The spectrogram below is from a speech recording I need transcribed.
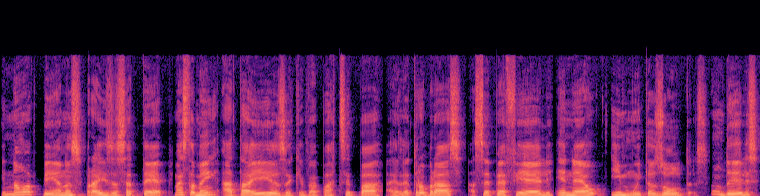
e não apenas para a ISA-CETEP, mas também a Taesa, que vai participar, a Eletrobras, a CPFL, Enel e muitas outras. Um deles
